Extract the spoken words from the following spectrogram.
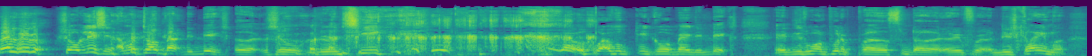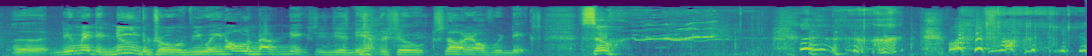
That nigga. So listen, I'm gonna talk about the dicks. Uh, so I'm gonna keep going back to dicks. I just want to put a, uh, uh, a disclaimer. Uh, them at the Doom Patrol review ain't all about dicks. It's just the episode started off with dicks. So What is wrong with you?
